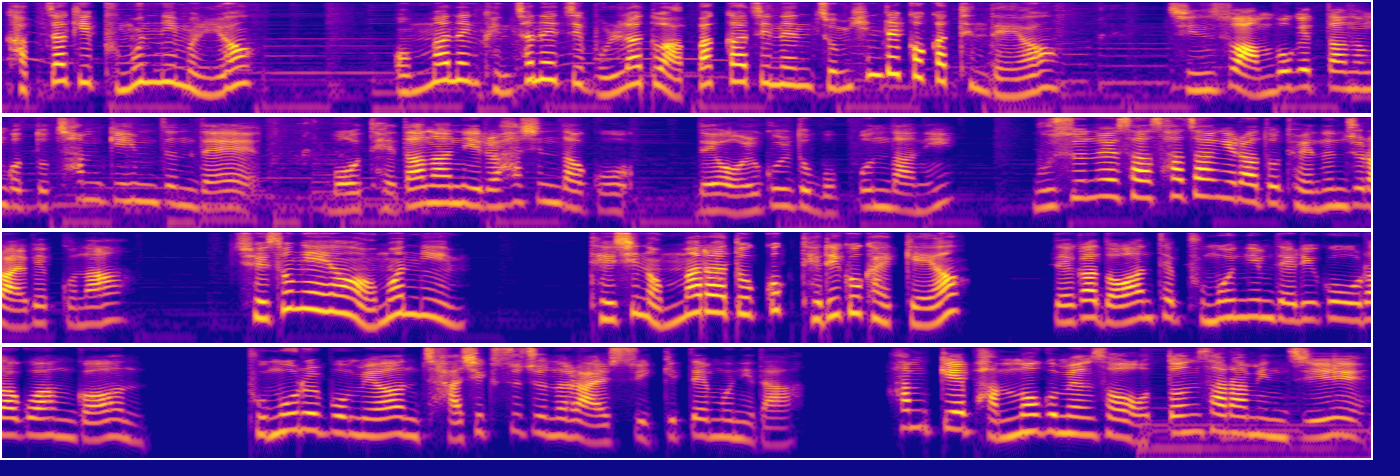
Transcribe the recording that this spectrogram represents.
갑자기 부모님을요? 엄마는 괜찮을지 몰라도 아빠까지는 좀 힘들 것 같은데요. 진수 안 보겠다는 것도 참기 힘든데 뭐 대단한 일을 하신다고 내 얼굴도 못 본다니? 무슨 회사 사장이라도 되는 줄 알겠구나. 죄송해요, 어머님. 대신 엄마라도 꼭 데리고 갈게요. 내가 너한테 부모님 데리고 오라고 한 건 부모를 보면 자식 수준을 알 수 있기 때문이다. 함께 밥 먹으면서 어떤 사람인지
